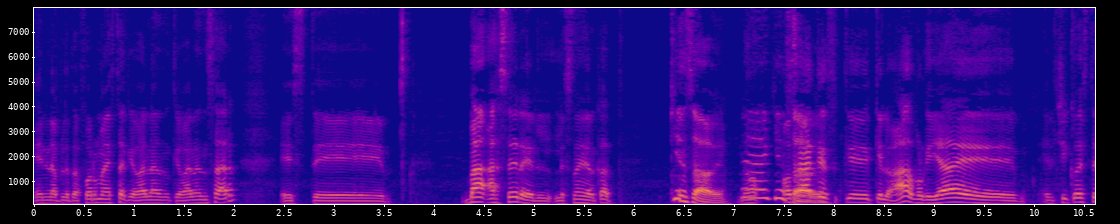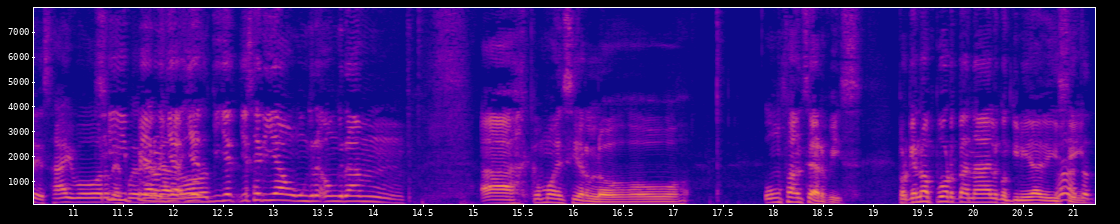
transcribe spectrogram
en la plataforma esta que va a, que va a lanzar, este va a hacer el, el Snyder Cut. ¿Quién sabe? ¿no? Eh, ¿quién o sabe? sea, que, que, que lo haga, porque ya eh, el chico este de Cyborg, Sí, pero ya, ya, ya- ya sería un, un gran... Ah, ¿Cómo decirlo? Un fanservice. Porque no aporta nada a la continuidad de DC. Bueno,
